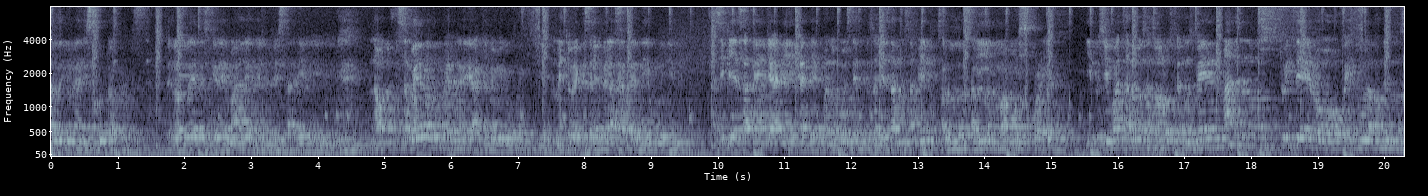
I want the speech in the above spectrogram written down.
saludo y una disculpa, pues. De los redes quedé mal en el estadio. Y... No, no salvo. Pero, pero eh, aquí mi amigo fue. Me tuve que salir me la las atendió muy bien. Así que ya saben, Yari y Katia, cuando gusten, pues allá estamos también. Saludos, Y- cuándo vamos por allá. Y pues igual, saludos a todos los que nos ven. Mándenos Twitter o Facebook, a donde nos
